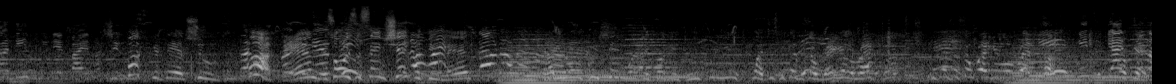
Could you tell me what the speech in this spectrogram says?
Because you could have bought these and you didn't buy my shoes. Fuck your damn shoes. Fuck Fuck, man. It's always the same shit You know with you, man. No, no, no, no, Now no, you don't appreciate what I fucking do for you? What, just because it's a regular red cup? Because it's a regular red We cup. need to get Okay. to the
